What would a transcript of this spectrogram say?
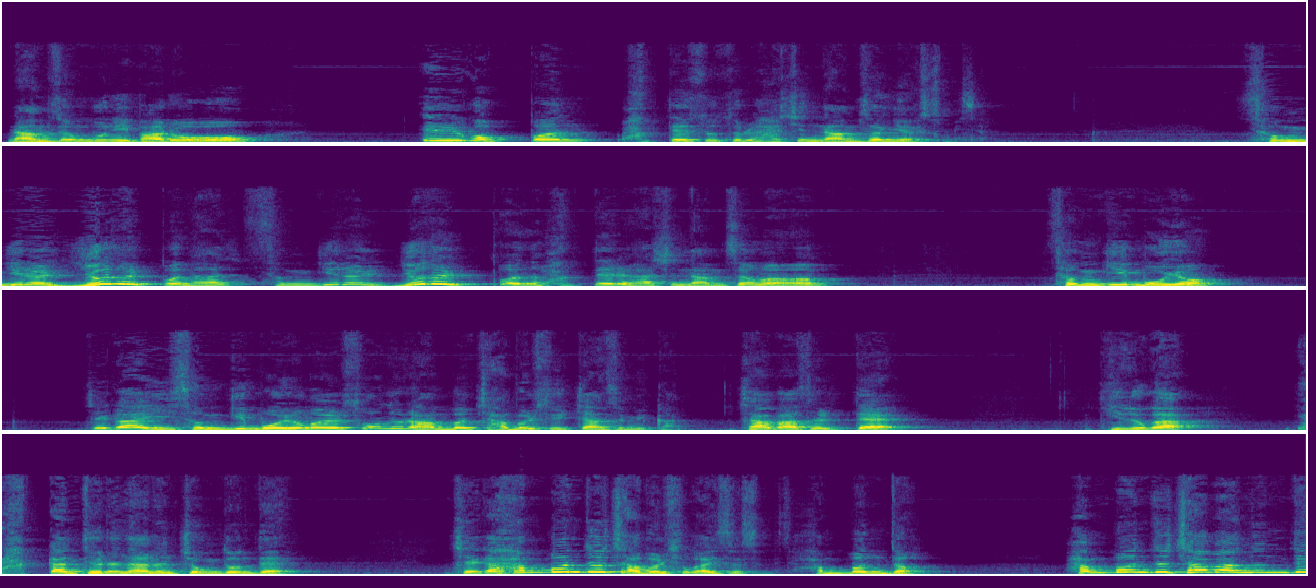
남성분이 바로 7번 확대 수술을 하신 남성이었습니다. 성기를 8번, 하, 성기를 8번 확대를 하신 남성은 성기 모형, 제가 이 성기 모형을 손으로 한번 잡을 수 있지 않습니까? 잡았을 때 기두가 약간 드러나는 정도인데 제가 한 번 더 잡을 수가 있었습니다. 한 번 더. 한 번 더 잡았는데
